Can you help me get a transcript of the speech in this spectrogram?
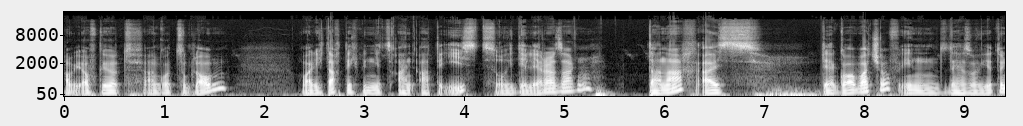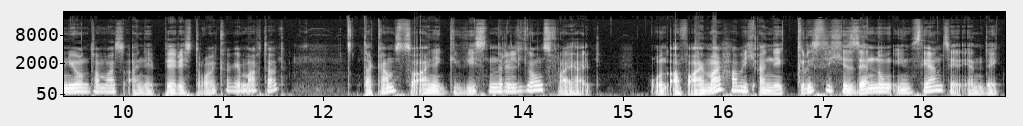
habe ich aufgehört an Gott zu glauben, weil ich dachte, ich bin jetzt ein Atheist, so wie die Lehrer sagen. Danach, als der Gorbatschow in der Sowjetunion damals eine Perestroika gemacht hat, da kam es zu einer gewissen Religionsfreiheit. Und auf einmal habe ich eine christliche Sendung im Fernsehen entdeckt.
